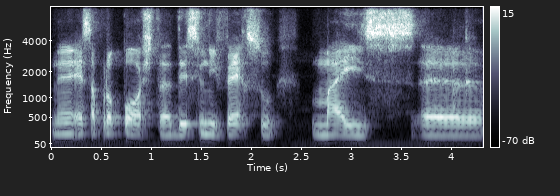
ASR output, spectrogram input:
né, essa proposta desse universo mais é,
